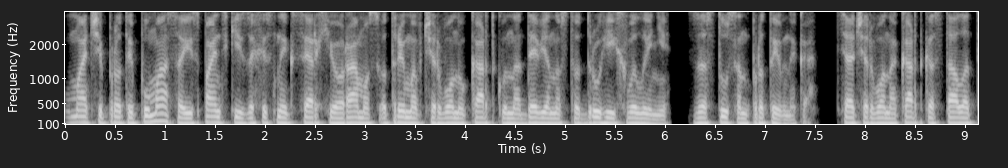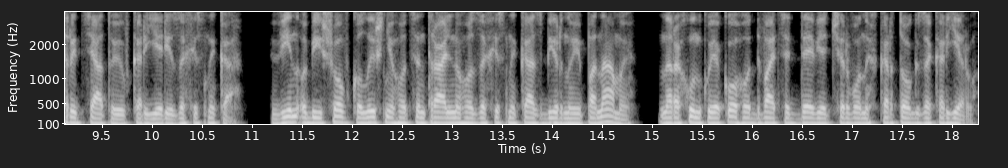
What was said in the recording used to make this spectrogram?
У матчі проти Пумаса іспанський захисник Серхіо Рамос отримав червону картку на 92-й хвилині за стусан противника. Ця червона картка стала 30-ю в кар'єрі захисника. Він обійшов колишнього центрального захисника збірної Панами, на рахунку якого 29 червоних карток за кар'єру.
